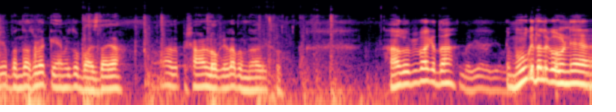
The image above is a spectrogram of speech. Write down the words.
ਇਹ ਬੰਦਾ ਥੋੜਾ ਕੈਮਰੇ ਤੋਂ ਬਚਦਾ ਆ। ਆ ਪਛਾਣ ਲਓ ਕਿਹੜਾ ਬੰਦਾ ਦੇਖੋ। ਹਾਂ ਗੋਪੀ ਭਾ ਕਿਦਾਂ? ਵਧੀਆ ਵਧੀਆ ਮੂੰਹ ਕਿੱਦਾਂ ਲਗਾਉਣ ਡਿਆ ਆ?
